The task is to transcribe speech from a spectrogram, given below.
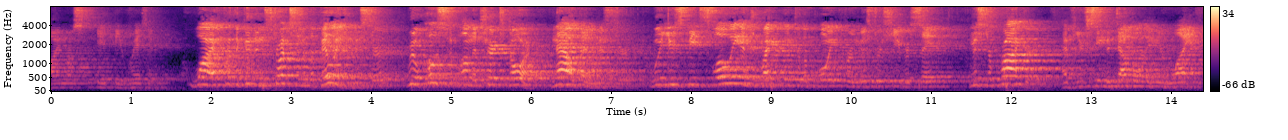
Why, must it be written? Why, for the good instruction of the village, mister. We'll post it upon the church door. Now then, mister, will you speak slowly and directly to the point for Mr. Cheever's sake? Mr. Proctor, have you seen the devil in your life?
